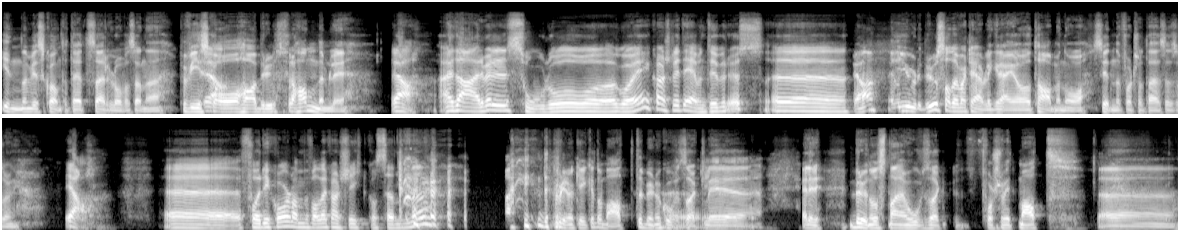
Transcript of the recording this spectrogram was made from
innen en viss kvantitet så er det lov å sende. For vi skal Ja. også ha brus fra han, nemlig. Ja. Det er vel solo å gå i. Kanskje litt eventyrbrus. Uh, Ja, Julebrus hadde vært jævlig grei å ta med nå, siden det fortsatt er sesong. ja. Uh, Fårikål anbefaler jeg kanskje ikke å sende. Nei, det blir nok ikke noe mat. Det blir nok hovedsakelig Eller brunosten er jo hovedsak for så vidt mat. Uh...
